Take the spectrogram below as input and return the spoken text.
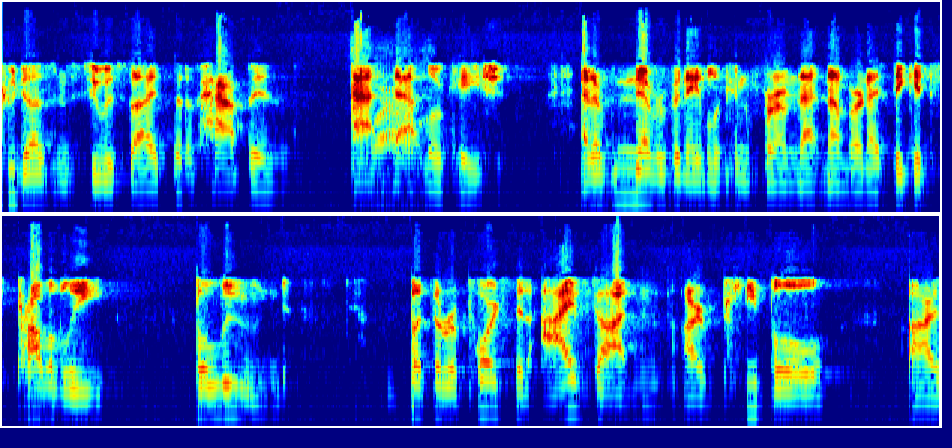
two dozen suicides that have happened at Wow. that location. And I've never been able to confirm that number, and I think it's probably ballooned. But the reports that I've gotten are people are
